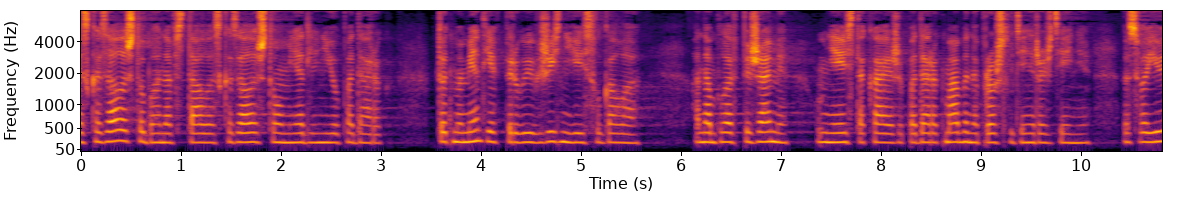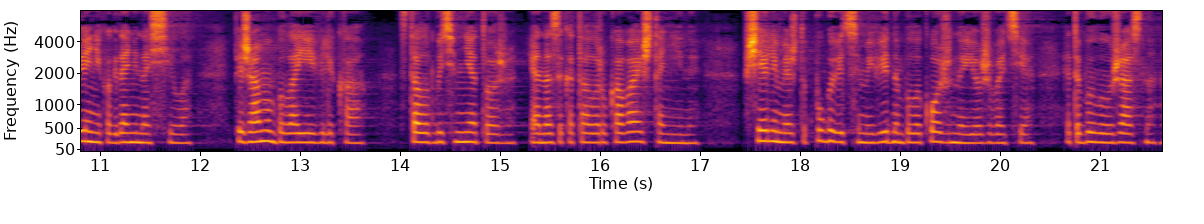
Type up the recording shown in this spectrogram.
Я сказала, чтобы она встала, сказала, что у меня для нее подарок. В тот момент я впервые в жизни ей солгала. Она была в пижаме, у меня есть такая же, подарок мамы на прошлый день рождения, но свою я никогда не носила. Пижама была ей велика. Стало быть, и мне тоже, и она закатала рукава и штанины. В щели между пуговицами видно было кожу на ее животе. Это было ужасно.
